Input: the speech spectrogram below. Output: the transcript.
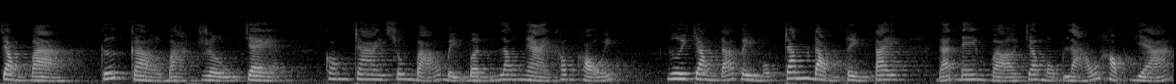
Chồng bà cứ cờ bạc rượu chè. Con trai Xuân Bảo bị bệnh lâu ngày không khỏi. Người chồng đã vì một trăm đồng tiền tây Đã đem vợ cho một lão học giả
